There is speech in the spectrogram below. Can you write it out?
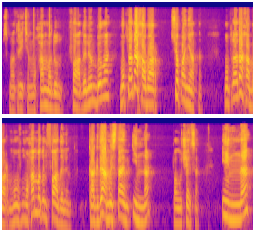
Смотрите, Мухаммадун фадилюн было. Муптада хабар. Все понятно. Муптада хабар. Мухаммадун фадилюн. Когда мы ставим инна, получается инна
